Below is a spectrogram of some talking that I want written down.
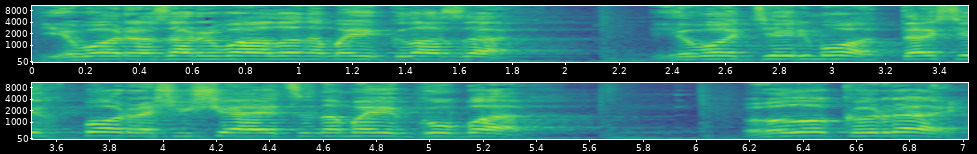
Его разорвало на моих глазах. Его дерьмо до сих пор ощущается на моих губах. Лукурай,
